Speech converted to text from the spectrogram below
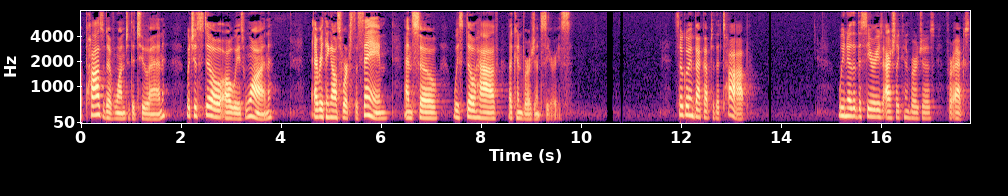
a positive 1 to the 2n, which is still always 1. Everything else works the same, and so we still have a convergent series. So going back up to the top, we know that the series actually converges for x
